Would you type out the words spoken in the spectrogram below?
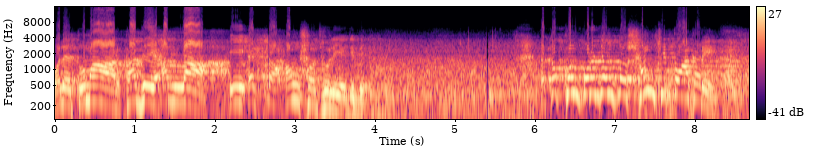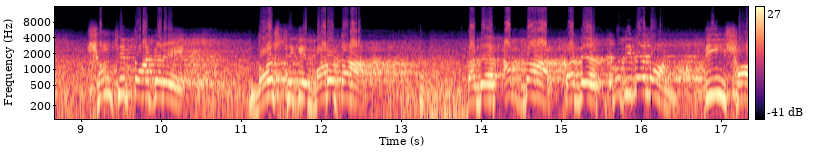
বলে তোমার কাজে আল্লাহ এই একটা অংশ ঝুলিয়ে দিবে। এতক্ষণ পর্যন্ত সংক্ষিপ্ত আকারে সংক্ষিপ্ত আকারে দশ থেকে বারোটা তাদের আবদার, তাদের প্রতিবেদন তিনশো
